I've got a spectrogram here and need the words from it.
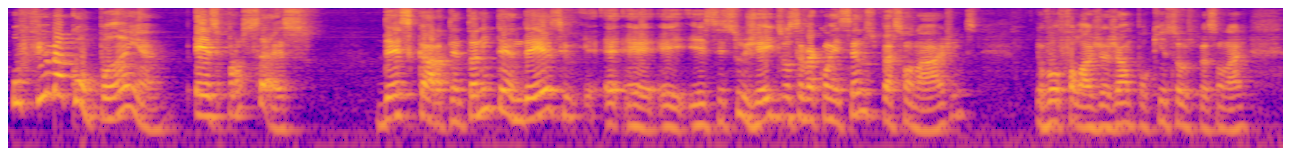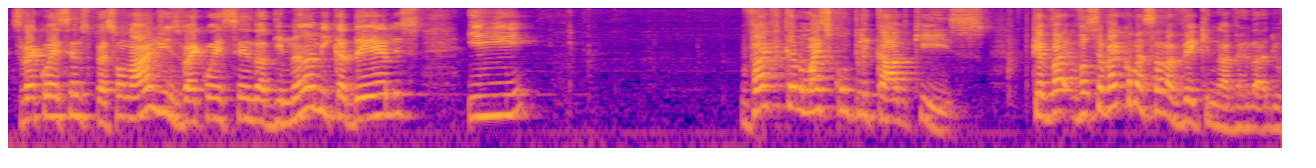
O filme acompanha esse processo desse cara tentando entender esse, é, é, é, esse sujeito, você vai conhecendo os personagens. Eu vou falar já já um pouquinho sobre os personagens. Você vai conhecendo os personagens, vai conhecendo a dinâmica deles e vai ficando mais complicado que isso. Porque vai, você vai começando a ver que, na verdade,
